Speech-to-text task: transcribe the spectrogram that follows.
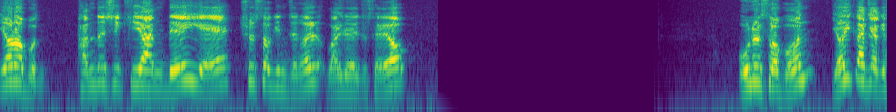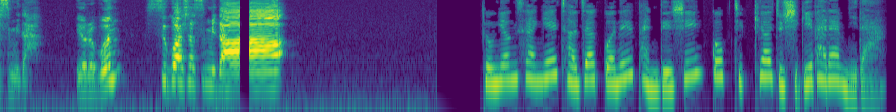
여러분, 반드시 기한 내에 출석 인증을 완료해 주세요. 오늘 수업은 여기까지 하겠습니다. 여러분, 수고하셨습니다. 동영상의 저작권을 반드시 꼭 지켜주시기 바랍니다.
